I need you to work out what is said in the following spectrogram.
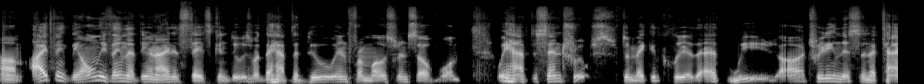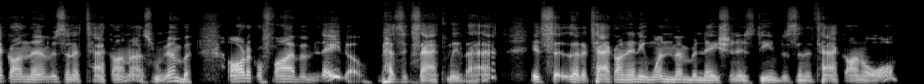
Um, I think the only thing that the United States can do is what they have to do in Formosa and so forth. We have have to send troops to make it clear that we are treating this an attack on them as an attack on us. Remember, Article 5 of NATO has exactly that. It says that attack on any one member nation is deemed as an attack on all,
